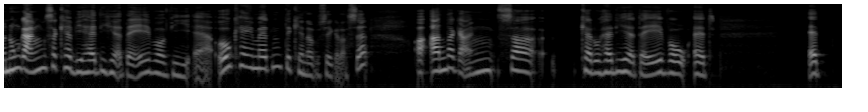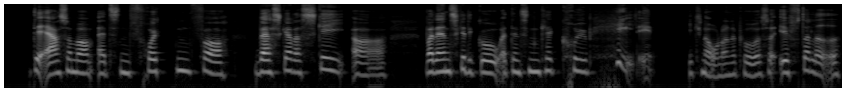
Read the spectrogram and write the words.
Og nogle gange, så kan vi have de her dage, hvor vi er okay med den, det kender du sikkert også selv, og andre gange, så kan du have de her dage, hvor at, at det er som om, at sådan frygten for, hvad skal der ske, og hvordan skal det gå, at den sådan kan krybe helt ind i knoglerne på os og efterlade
